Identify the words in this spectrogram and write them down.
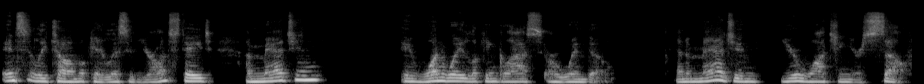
instantly tell them, okay, listen, you're on stage. Imagine a one way looking glass or window, and imagine you're watching yourself.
